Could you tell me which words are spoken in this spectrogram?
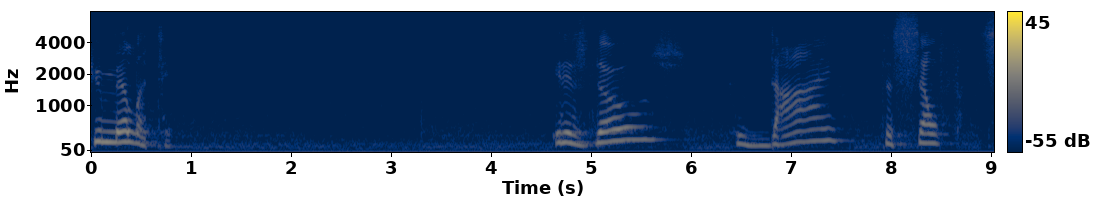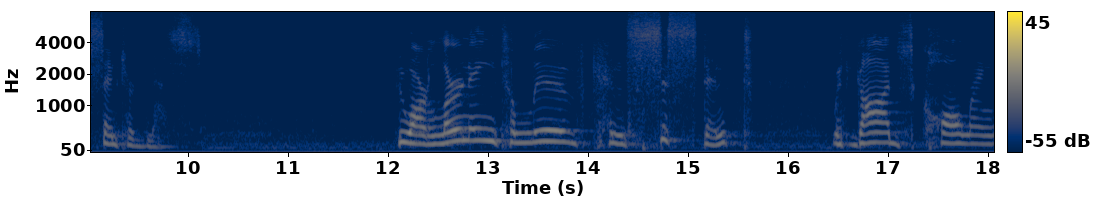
Humility. It is those die to self centeredness who are learning to live consistent with God's calling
